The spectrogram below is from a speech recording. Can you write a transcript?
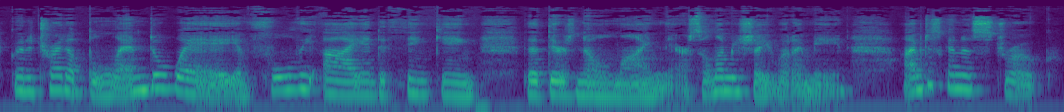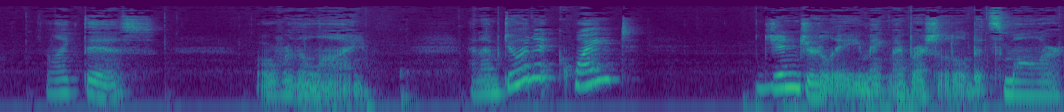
I'm going to try to blend away and fool the eye into thinking that there's no line there. So let me show you what I mean. I'm just going to stroke like this over the line. And I'm doing it quite gingerly, You make my brush a little bit smaller,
